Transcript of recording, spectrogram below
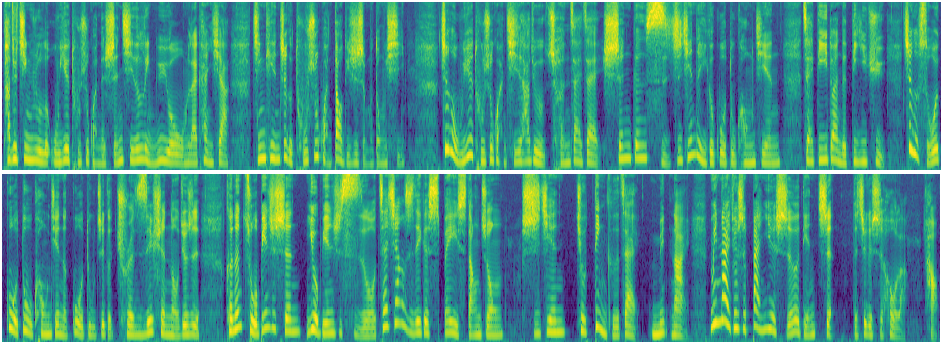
他就进入了午夜图书馆的神奇的领域哦。我们来看一下，今天这个图书馆到底是什么东西？这个午夜图书馆其实它就存在在生跟死之间的一个过渡空间。在第一段的第一句，这个所谓过渡空间的过渡，这个 transitional 就是可能左边是生，右边是死哦。在这样子的一个 space 当中，时间就定格在 midnight，midnight 就是半夜十二点整。的这个时候了。好，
